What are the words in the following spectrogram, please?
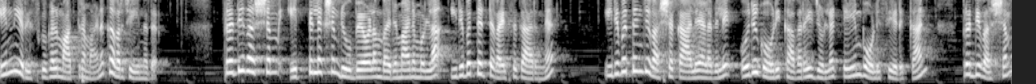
എന്നീ റിസ്കുകൾ മാത്രമാണ് കവർ ചെയ്യുന്നത്. പ്രതിവർഷം എട്ട് ലക്ഷം രൂപയോളം വരുമാനമുള്ള ഇരുപത്തെട്ട് വയസ്സുകാരന് ഇരുപത്തഞ്ച് വർഷ കാലയളവിലെ ഒരു കോടി കവറേജുള്ള ടേം പോളിസി എടുക്കാൻ പ്രതിവർഷം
